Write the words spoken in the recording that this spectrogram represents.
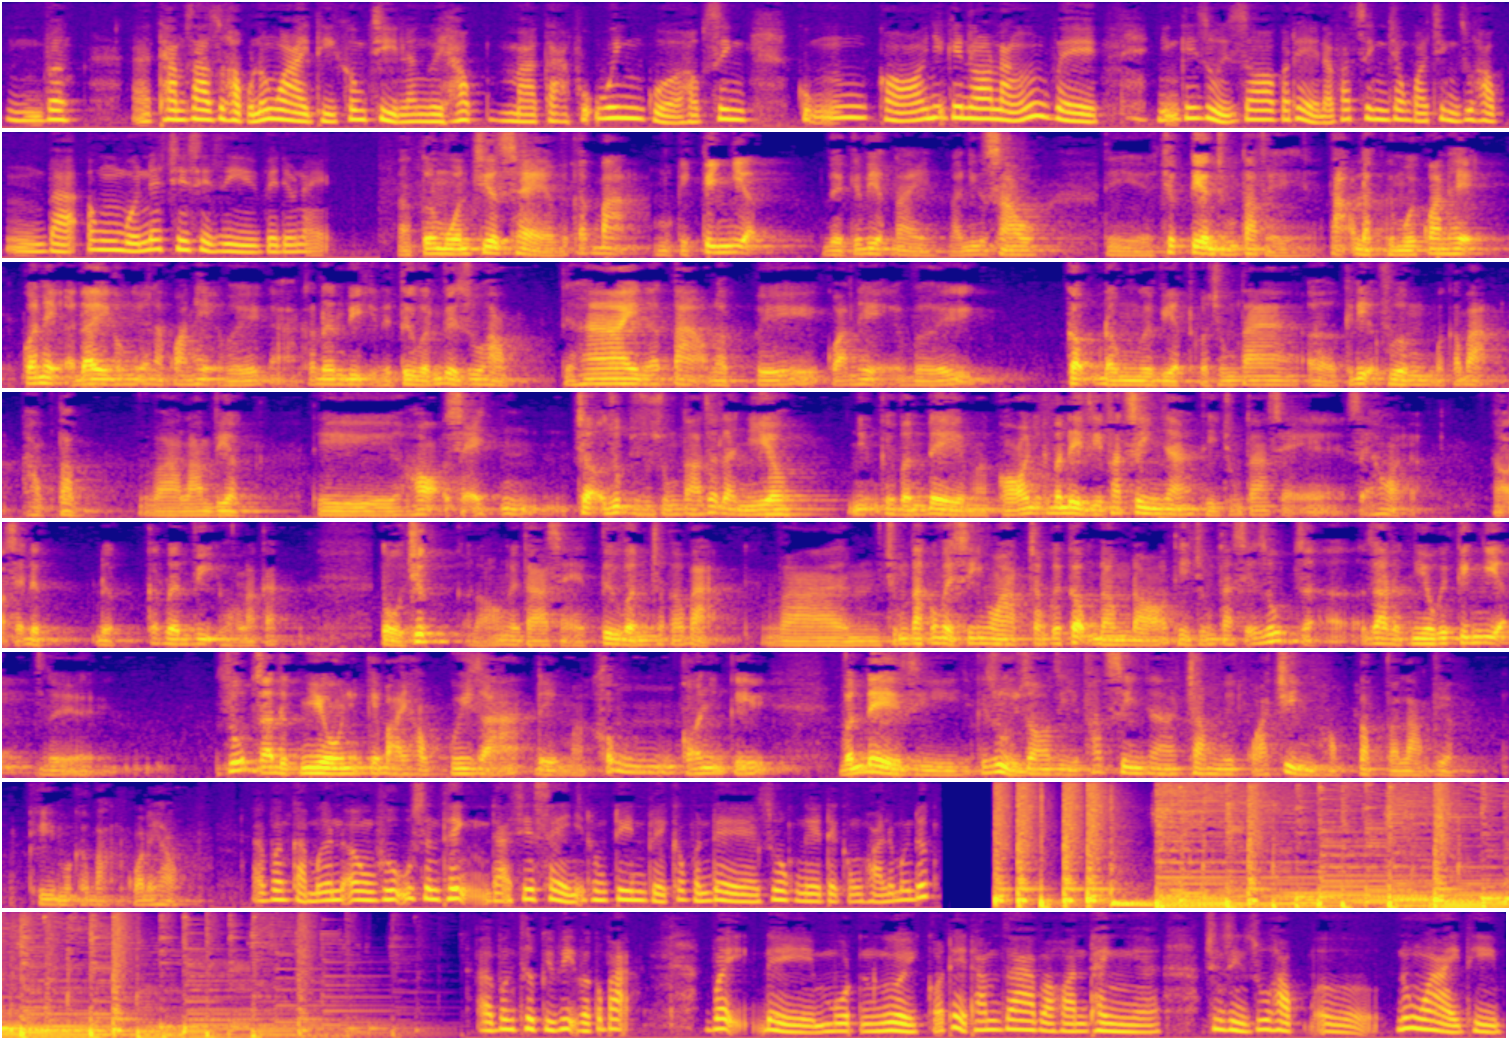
Ừ, vâng, À, tham gia du học ở nước ngoài thì không chỉ là người học mà cả phụ huynh của học sinh cũng có những cái lo lắng về những cái rủi ro có thể là phát sinh trong quá trình du học. Ừ, và ông muốn chia sẻ gì về điều này? À, tôi muốn chia sẻ với các bạn một cái kinh nghiệm về cái việc này là như sau. Thì trước tiên chúng ta phải tạo lập cái mối quan hệ. Quan hệ ở đây có nghĩa là quan hệ với cả các đơn vị về tư vấn về du học. Thứ hai nữa tạo lập với quan hệ với cộng đồng người Việt của chúng ta ở cái địa phương mà các bạn học tập và làm việc thì họ sẽ trợ giúp cho chúng ta rất là nhiều. Những cái vấn đề mà có những cái vấn đề gì phát sinh ra thì chúng ta sẽ sẽ hỏi. Họ sẽ được được các đơn vị hoặc là các tổ chức ở đó người ta sẽ tư vấn cho các bạn. Và chúng ta cũng phải sinh hoạt trong cái cộng đồng đó thì chúng ta sẽ rút ra, ra được nhiều cái kinh nghiệm rồi rút ra được nhiều những cái bài học quý giá để mà không có những cái vấn đề gì những cái rủi ro gì phát sinh ra trong cái quá trình học tập và làm việc khi mà các bạn qua đại học. À, vâng, cảm ơn ông Vũ Xuân Thịnh đã chia sẻ những thông tin về các vấn đề du học nghề tại Cộng hòa Liên bang Đức. À, vâng thưa quý vị và các bạn, vậy để một người có thể tham gia và hoàn thành chương trình du học ở nước ngoài thì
